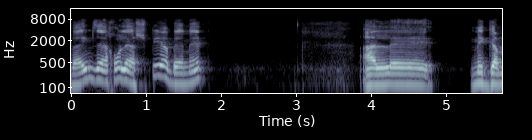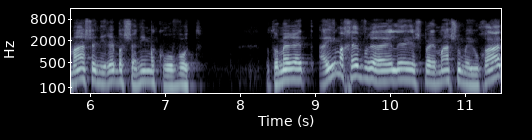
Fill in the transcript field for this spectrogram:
והאם זה יכול להשפיע באמת על uh, מגמה שנראה בשנים הקרובות. זאת אומרת, האם החבר'ה האלה יש בהם משהו מיוחד,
